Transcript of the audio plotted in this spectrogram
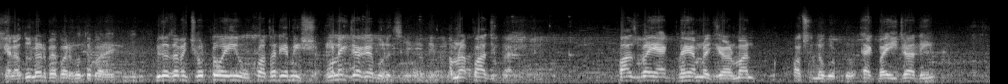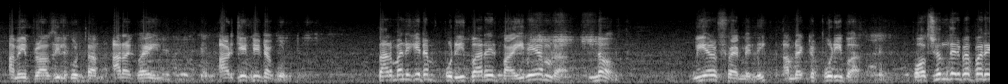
খেলাধুলার ব্যাপার হতে পারে। বিকজ আমি ছোট্ট এই কথাটি আমি অনেক জায়গায় বলেছি। আমরা পাঁচ ভাই। পাঁচ ভাই এক ভাই আমরা জার্মান পছন্দ করতো। এক ভাই ইটালি আমি ব্রাজিল করতাম। আর এক ভাই আর্জেন্টিনা করতো। তার মানে কি এটা পরিবারের বাইরে আমরা? ন উই আর ফ্যামিলি আমরা একটা পরিবার। পছন্দের ব্যাপারে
